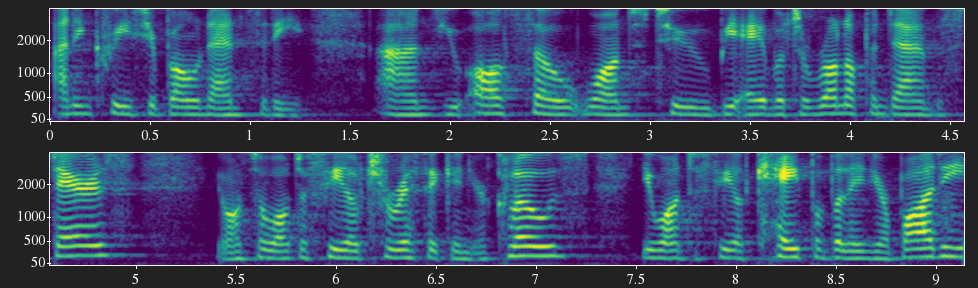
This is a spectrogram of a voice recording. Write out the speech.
and increase your bone density. And you also want to be able to run up and down the stairs. You also want to feel terrific in your clothes. You want to feel capable in your body.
